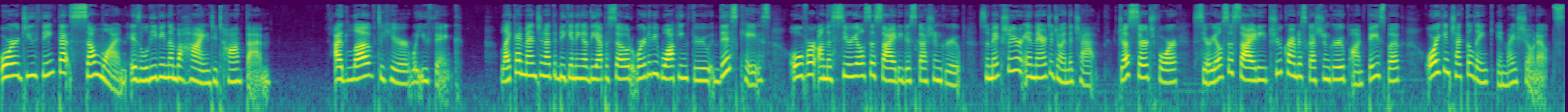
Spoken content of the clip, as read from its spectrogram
or do you think that someone is leaving them behind to taunt them? I'd love to hear what you think. Like I mentioned at the beginning of the episode, we're going to be walking through this case over on the Serial Society discussion group, so make sure you're in there to join the chat. Just search for Serial Society True Crime Discussion Group on Facebook, or you can check the link in my show notes.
